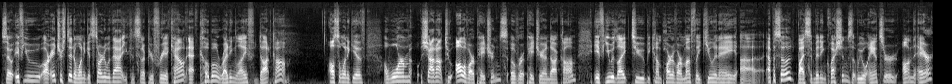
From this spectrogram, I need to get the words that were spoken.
So if you are interested and want to get started with that, you can set up your free account at kobowritinglife.com. Also, want to give a warm shout out to all of our patrons over at patreon.com. If you would like to become part of our monthly Q&A uh, episode by submitting questions that we will answer on the air,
